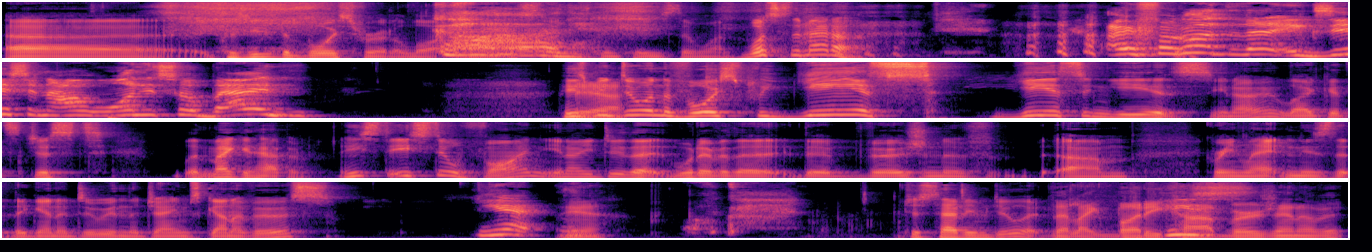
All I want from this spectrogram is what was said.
Because you did the voice for it a lot. and I just- think he's the one. What's the matter? I forgot that that exists and I want it so bad. He's Yeah. been doing the voice for years, years and years. You know, like it's just let make it happen. He's he's still fine. You know, you do that whatever the the version of um, Green Lantern is that they're going to do in the James Gunniverse. Yeah. Yeah. Oh god. Just have him do it. That like buddy He's- cop version of it.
